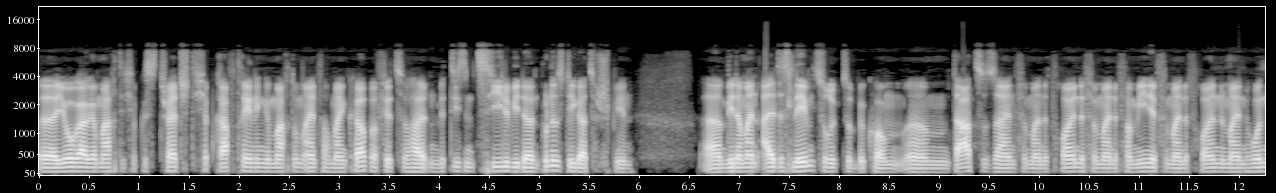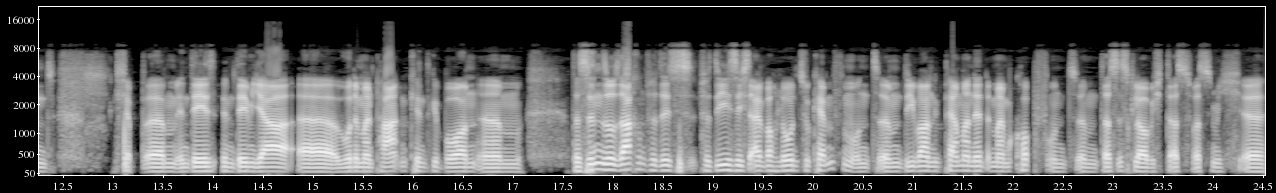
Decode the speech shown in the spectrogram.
äh, Yoga gemacht, ich habe gestretcht, ich habe Krafttraining gemacht, um einfach meinen Körper fit zu halten, mit diesem Ziel wieder in Bundesliga zu spielen. Ähm, wieder mein altes Leben zurückzubekommen, ähm, da zu sein für meine Freunde, für meine Familie, für meine Freunde, meinen Hund. Ich habe ähm, in, de in dem Jahr äh, wurde mein Patenkind geboren. Das sind so Sachen, für, das, für die es sich einfach lohnt zu kämpfen und ähm, die waren permanent in meinem Kopf und ähm, das ist, glaube ich, das, was mich äh,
